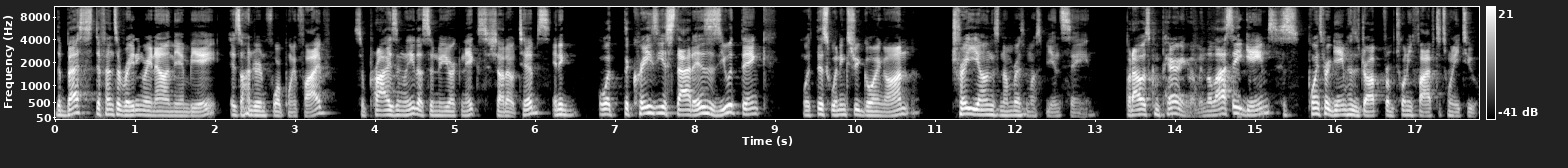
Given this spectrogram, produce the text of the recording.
The best defensive rating right now in the NBA is 104.5. Surprisingly, that's the New York Knicks. Shout out Tibbs. And it, what the craziest stat is, is you would think with this winning streak going on, Trae Young's numbers must be insane. But I was comparing them. In the last eight games, his points per game has dropped from 25 to 22.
